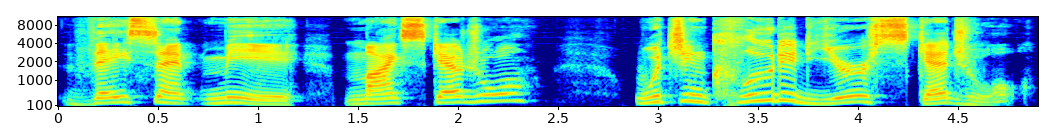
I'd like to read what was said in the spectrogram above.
They sent me my schedule, which included your schedule.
